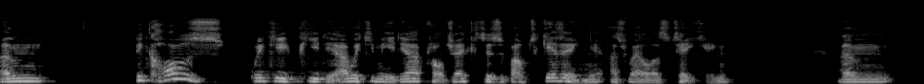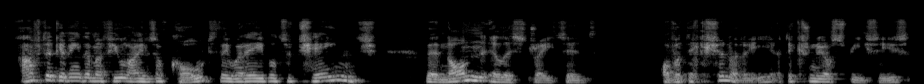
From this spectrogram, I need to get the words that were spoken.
Um, because Wikipedia, Wikimedia project is about giving as well as taking, um, after giving them a few lines of code, they were able to change the non-illustrated of a dictionary, a dictionary of species,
